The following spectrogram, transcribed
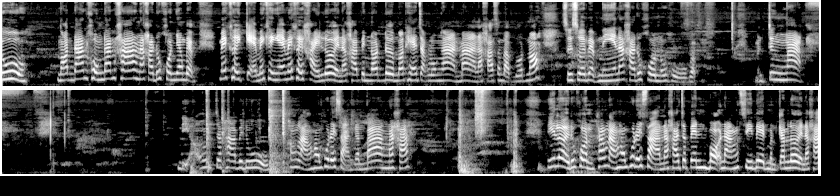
ดูน็อตด้านโครงด้านข้างนะคะ ทุกคนยังแบบไม่เคยแกะไม่เคยแงะไม่เคยไขเลยนะคะ เป็นน็อตเดิมน็อตแท้จากโรงงานมานะคะสำหรับรถเนาะสวยๆแบบนี้นะคะ ทุกคนโอ้โหแบบ มันจึ้งมาก เดี๋ยวจะพาไปดูข้างหลังห้องผู้โดยสารกันบ้างนะคะ นี่เลยทุกคนข้างหลังห้องผู้โดยสารนะคะ จะเป็นเบาะหนังสีเบจเหมือนกันเลยนะคะ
